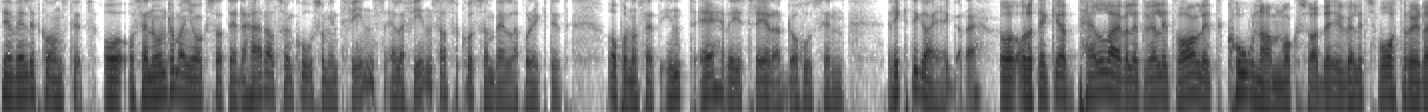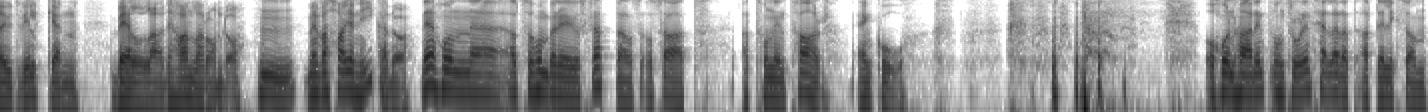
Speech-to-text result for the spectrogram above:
Det är väldigt konstigt. Och, och sen undrar man ju också att är det här alltså en ko som inte finns eller finns alltså kossan Bella på riktigt och på något sätt inte är registrerad då hos sin riktiga ägare. Och, och då tänker jag att Pella är väl ett väldigt vanligt konamn också. Det är ju väldigt svårt att reda ut vilken Bella det handlar om då. Hmm. Men vad sa Janika då? Nej, hon, eh, alltså hon började ju skratta och, och sa att, att hon inte har en ko. och hon, har inte, hon tror inte heller att, att det liksom,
